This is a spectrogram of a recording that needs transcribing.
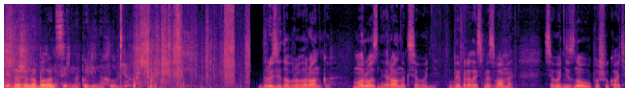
Я навіть на балансир на колінах ловлю. Друзі, доброго ранку. Морозний ранок сьогодні. Вибрались ми з вами сьогодні знову пошукати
